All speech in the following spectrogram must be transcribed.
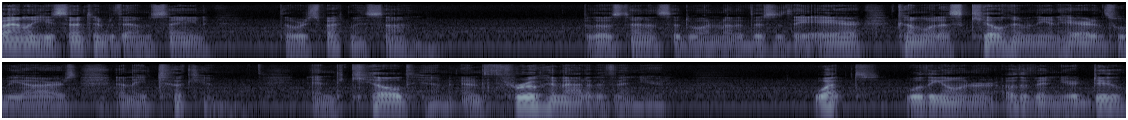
Finally, he sent him to them, saying, They'll respect my son. But those tenants said to one another, This is the heir. Come, let us kill him, and the inheritance will be ours. And they took him and killed him and threw him out of the vineyard. What will the owner of the vineyard do?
